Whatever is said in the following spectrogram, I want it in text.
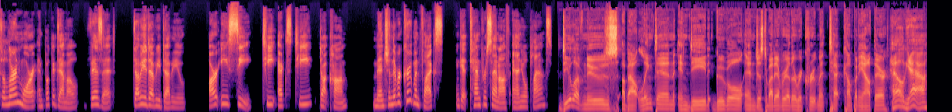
To learn more and book a demo, visit www.rectxt.com, mention the recruitment flex, and get 10% off annual plans. Do you love news about LinkedIn, Indeed, Google, and just about every other recruitment tech company out there? Hell yeah.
